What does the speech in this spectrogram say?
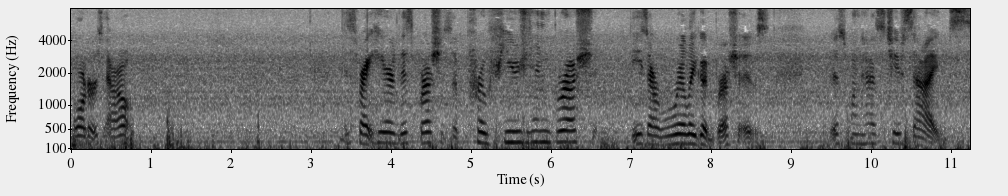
water's out. This right here, this brush is a Profusion brush. These are really good brushes. This one has two sides.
